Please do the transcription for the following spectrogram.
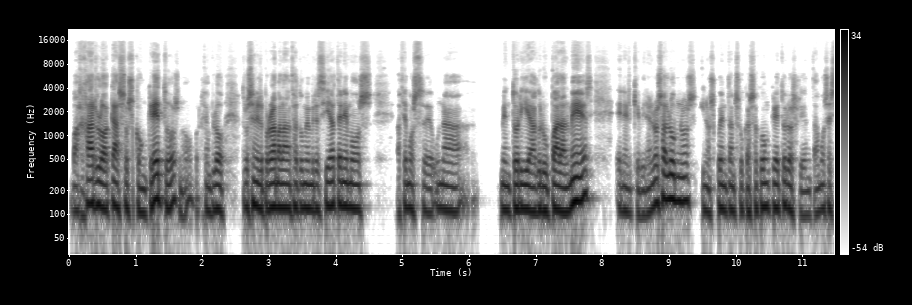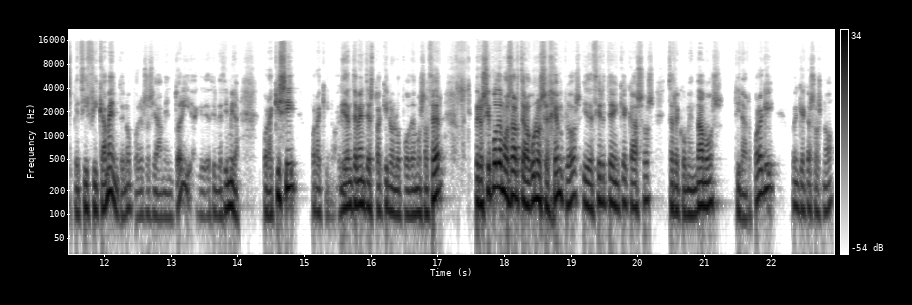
bajarlo a casos concretos, ¿no? Por ejemplo, nosotros en el programa Lanza tu membresía tenemos, hacemos eh, una mentoría grupal al mes en el que vienen los alumnos y nos cuentan su caso concreto y los orientamos específicamente, ¿no? Por eso se llama mentoría. Quiere decir, decir, mira, por aquí sí, por aquí no. Evidentemente esto aquí no lo podemos hacer, pero sí podemos darte algunos ejemplos y decirte en qué casos te recomendamos tirar por aquí en qué casos no,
